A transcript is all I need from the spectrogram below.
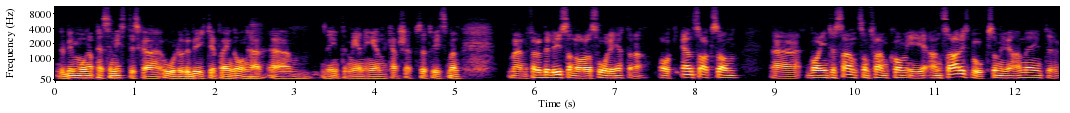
Det blir många pessimistiska ord och rubriker på en gång här. Ehm, det är inte meningen kanske på sätt och vis, men, men för att belysa några av svårigheterna. Och en sak som eh, var intressant som framkom i Ansaris bok, som ju, han är inte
